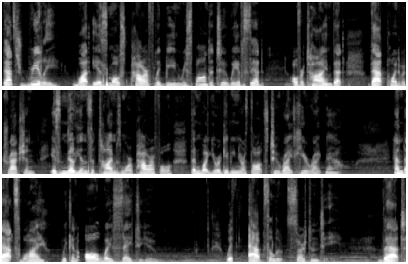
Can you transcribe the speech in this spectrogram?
that's really what is most powerfully being responded to. We have said over time that that point of attraction is millions of times more powerful than what you are giving your thoughts to right here, right now. And that's why we can always say to you, with absolute certainty that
